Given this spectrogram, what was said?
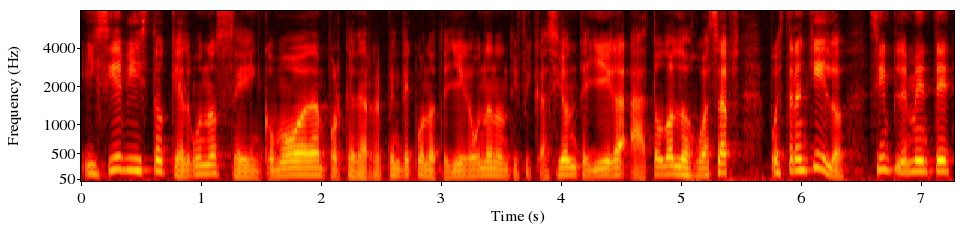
Y si he visto que algunos se incomodan porque de repente cuando te llega una notificación te llega a todos los WhatsApps, pues tranquilo, simplemente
